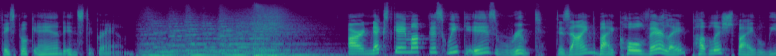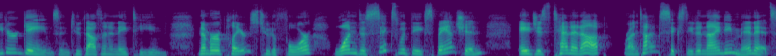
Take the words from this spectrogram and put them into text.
Facebook, and Instagram. Our next game up this week is Root, designed by Cole Wehrle, published by Leder Games in 2018. Number of players 2 to 4, 1 to 6 with the expansion, ages 10 and up, runtime 60 to 90 minutes.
